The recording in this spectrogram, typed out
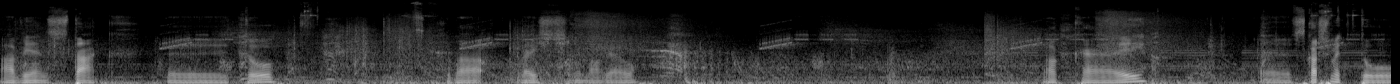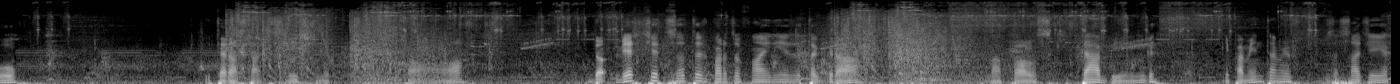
A więc tak. Yy, tu chyba wejść nie mogę. Okej. Yy, wskoczmy tu. I teraz tak, zniszczmy to. Do, wiecie co też bardzo fajnie, że ta gra ma polski dubbing. Nie pamiętam już w zasadzie jak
